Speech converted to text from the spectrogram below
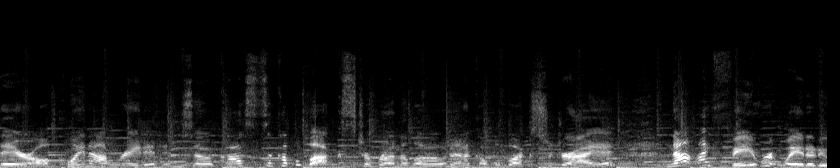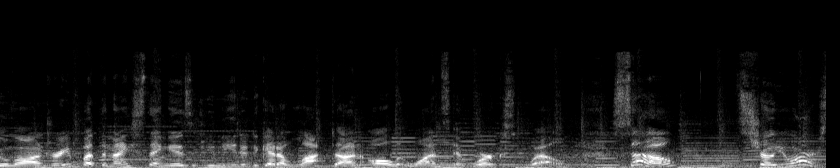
they're all coin operated, and so it costs a couple bucks to run a load and a couple bucks to dry it. Not my favorite way to do laundry, but the nice thing is if you needed to get a lot done all at once, it works well. So, let's show you ours.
